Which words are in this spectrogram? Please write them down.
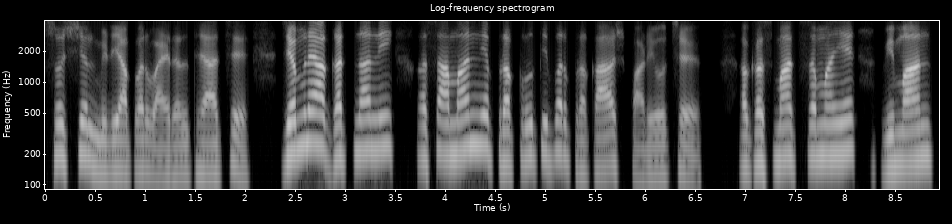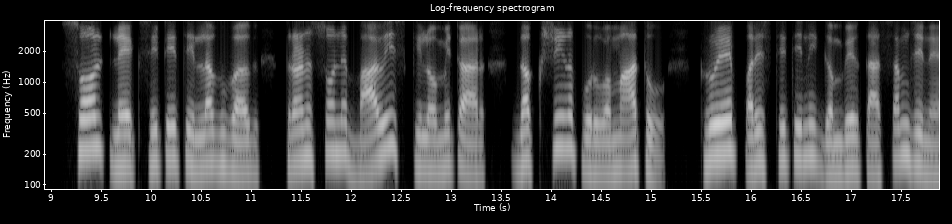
સોશિયલ મીડિયા પર વાયરલ થયા છે. જેમણે આ ઘટનાની અસામાન્ય પ્રકૃતિ પર પ્રકાશ પાડ્યો છે. અકસ્માત સમયે વિમાન સોલ્ટ લેક સિટીથી લગભગ ત્રણસો ને બાવીસ કિલોમીટર દક્ષિણ પૂર્વમાં હતું. ક્રૂએ પરિસ્થિતિની ગંભીરતા સમજીને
